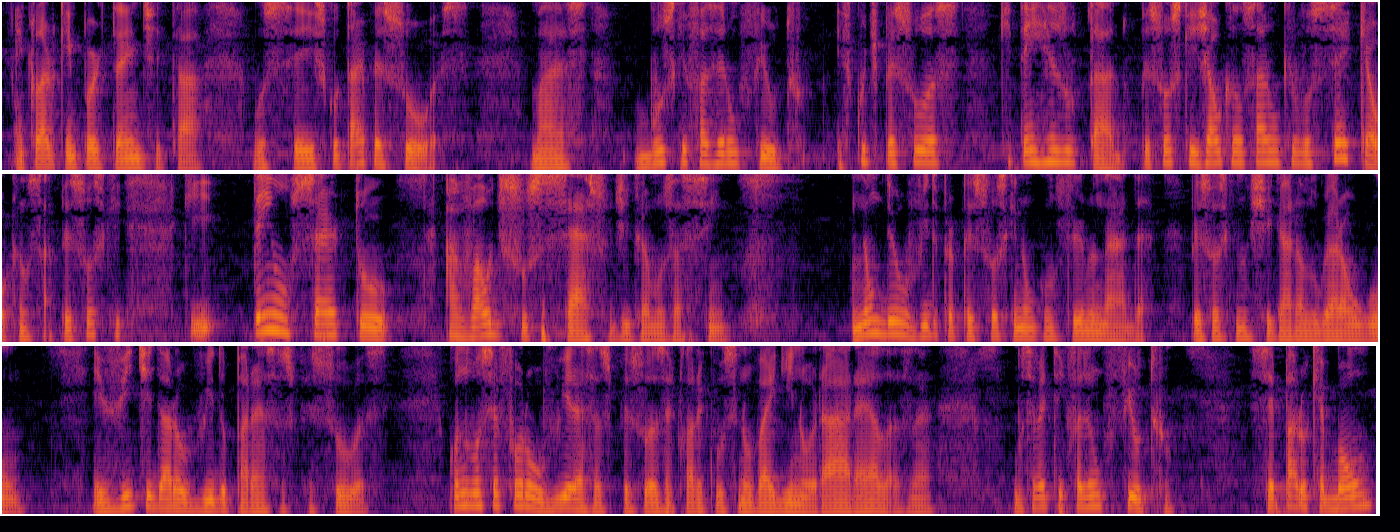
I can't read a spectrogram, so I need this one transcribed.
É claro que é importante, tá? Você escutar pessoas, mas busque fazer um filtro. Escute pessoas que têm resultado, pessoas que já alcançaram o que você quer alcançar, pessoas que, que têm um certo aval de sucesso, digamos assim. Não dê ouvido para pessoas que não construíram nada, pessoas que não chegaram a lugar algum. Evite dar ouvido para essas pessoas. Quando você for ouvir essas pessoas, é claro que você não vai ignorar elas, né? Você vai ter que fazer um filtro. Separa o que é bom,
